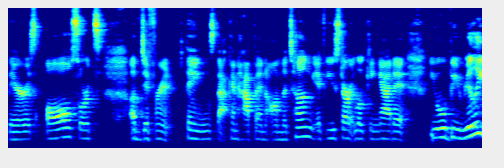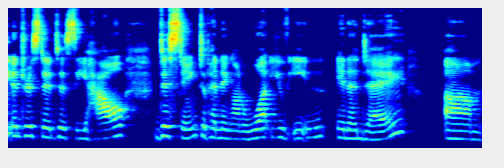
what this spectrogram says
There's all sorts of different things that can happen on the tongue. If you start looking at it, you will be really interested to see how distinct, depending on what you've eaten in a day, um,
